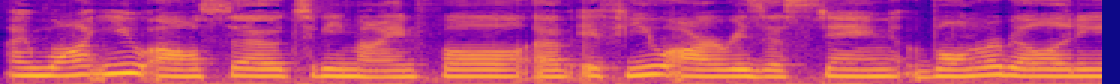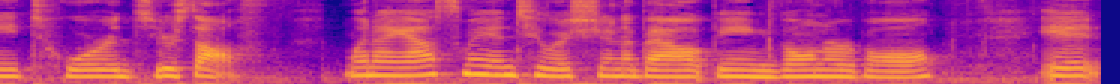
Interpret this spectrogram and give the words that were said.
I want you also to be mindful of if you are resisting vulnerability towards yourself. When I asked my intuition about being vulnerable, it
